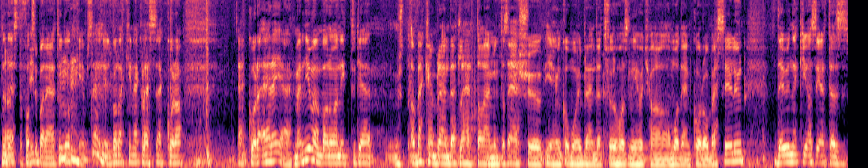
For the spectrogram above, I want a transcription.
De, de ezt a fociban el tudod képzelni, hogy valakinek lesz ekkora ekkora ereje? Mert nyilvánvalóan itt ugye most a Beckham brandet lehet talán, mint az első ilyen komoly brandet fölhozni, hogyha a modern korról beszélünk, de ő neki azért ez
